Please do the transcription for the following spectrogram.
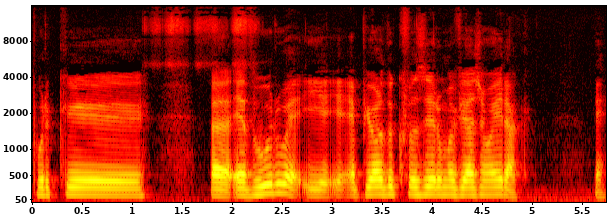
porque uh, é duro é, e é, é, pior do que fazer uma viagem ao Iraque. É.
